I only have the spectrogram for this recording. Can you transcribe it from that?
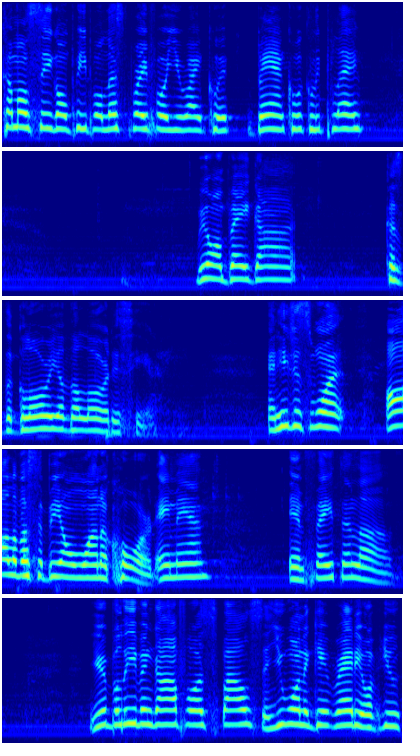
Come on, Seagull people, let's pray for you right quick. Band, quickly play. We obey God because the glory of the Lord is here. And he just want all of us to be on one accord. Amen. In faith and love. You're believing God for a spouse and you want to get ready, or if you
